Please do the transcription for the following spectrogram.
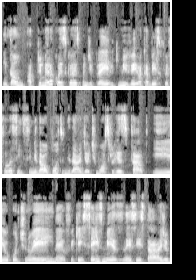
Então, a primeira coisa que eu respondi para ele que me veio à cabeça foi falou assim: se me dá a oportunidade, eu te mostro o resultado. E eu continuei, né? Eu fiquei seis meses nesse estágio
